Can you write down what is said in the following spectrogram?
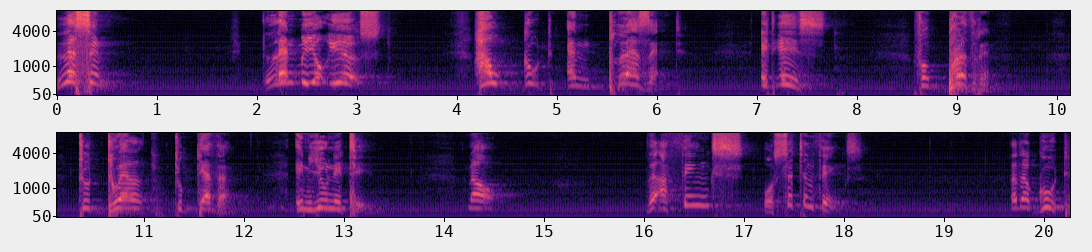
listen, lend me your ears. How good and pleasant it is for brethren to dwell together in unity. Now, there are things or certain things that are good,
